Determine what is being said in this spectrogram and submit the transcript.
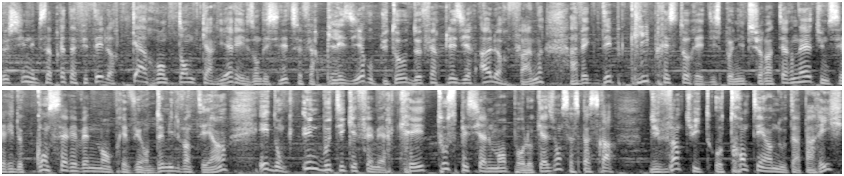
Indochine, ils s'apprêtent à fêter leurs 40 ans de carrière et ils ont décidé de se faire plaisir, ou plutôt de faire plaisir à leurs fans, avec des clips restaurés disponibles sur Internet, une série de concerts événements prévus en 2021, et donc une boutique éphémère créée tout spécialement pour l'occasion. Ça se passera du 28 au 31 août à Paris.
